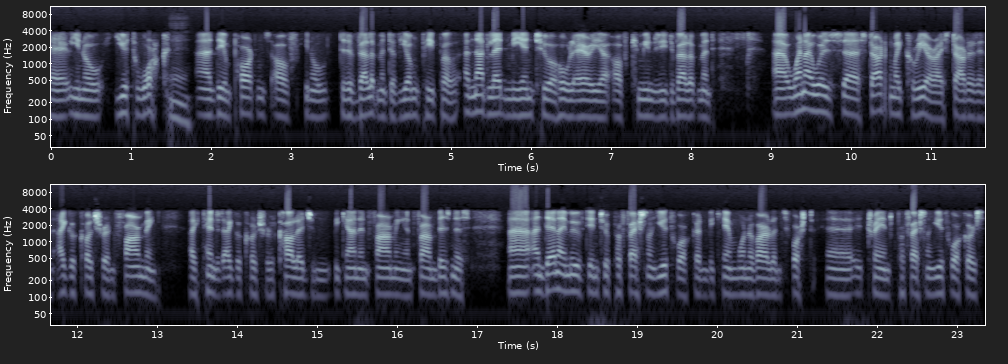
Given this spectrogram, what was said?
uh, you know, youth work mm. and the importance of, you know, the development of young people. And that led me into a whole area of community development. Uh, when I was uh, starting my career, I started in agriculture and farming. I attended agricultural college and began in farming and farm business. Uh, and then I moved into professional youth work and became one of Ireland's first uh, trained professional youth workers.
